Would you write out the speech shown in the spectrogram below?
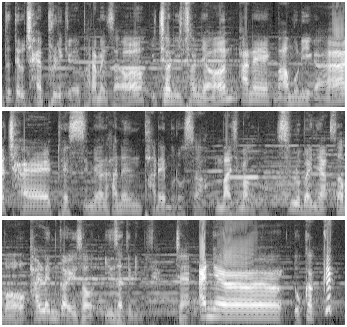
뜻대로 잘 풀리길 바라면서 2023년 한 해 마무리가 잘 됐으면 하는 바램으로서 마지막으로 슬로베니아 서버 할렘가에서 인사드립니다. 자 안녕! 녹화 끝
